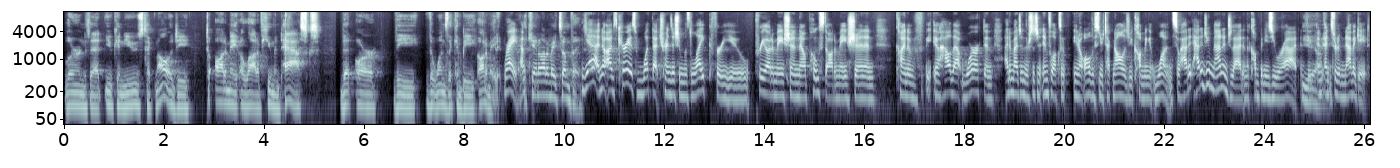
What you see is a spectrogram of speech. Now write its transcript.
learned that you can use technology to automate a lot of human tasks that are the the ones that can be automated. Right. You um, can't automate some things. Yeah, no, I was curious what that transition was like for you, pre-automation, now post-automation and kind of you know, how that worked and I'd imagine there's such an influx of you know all this new technology coming at once. So how did how did you manage that in the companies you were at and, yeah. and, and sort of navigate?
